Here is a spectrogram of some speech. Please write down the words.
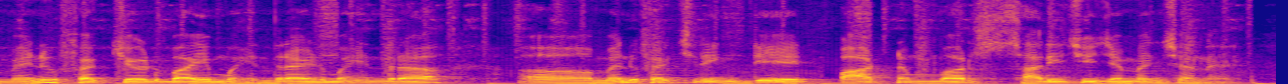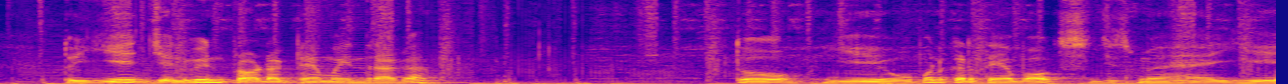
manufactured by Mahindra and Mahindra manufacturing date part number सारी चीज़ें मेंशन है। तो ये जेनुइन प्रोडक्ट है महिंद्रा का। तो ये ओपन करते हैं बॉक्स जिसमें है ये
